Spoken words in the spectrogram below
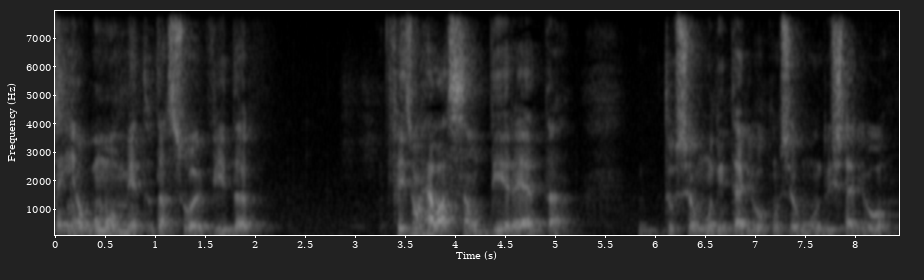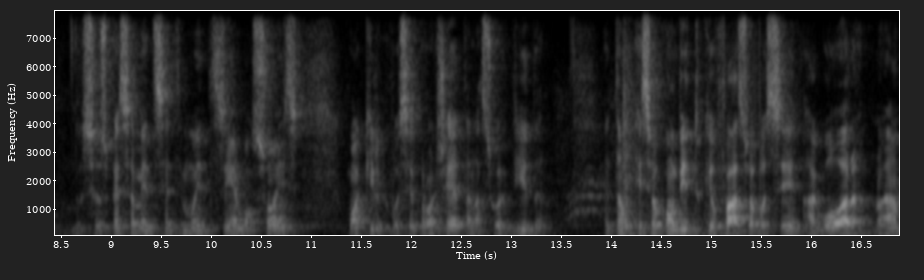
Você, em algum momento da sua vida, fez uma relação direta do seu mundo interior com o seu mundo exterior, dos seus pensamentos, sentimentos e emoções com aquilo que você projeta na sua vida? Então, esse é o convite que eu faço a você agora, não é?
